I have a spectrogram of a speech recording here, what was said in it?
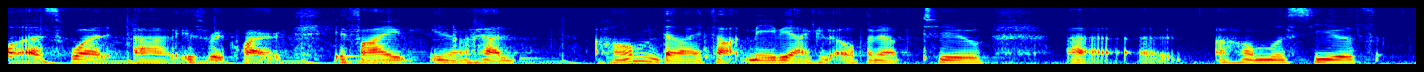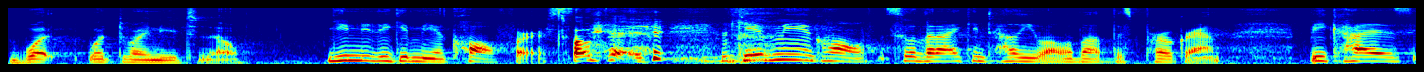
us what uh, is required. If I, you know, had a home that I thought maybe I could open up to uh, a, a homeless youth, what what do I need to know? you need to give me a call first. Okay. give me a call so that I can tell you all about this program because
